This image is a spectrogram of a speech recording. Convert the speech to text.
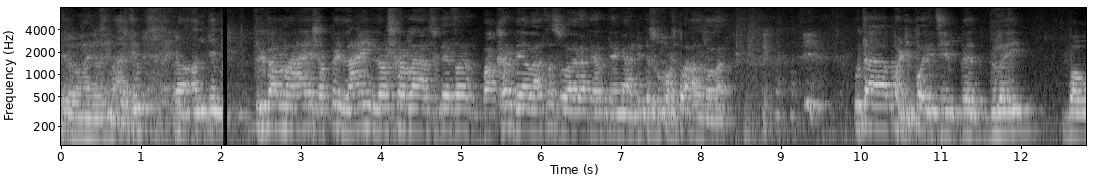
त्यो रमाइलो पनि भएको थियो। र अन्तिम त्रिपालमा आए सबै लाइन लस्कर लाएर छुटेछ भर्खर बिहा भएको छ सुहागरातीहरू त्यहाँ गाँटी त्यसको कस्तो हालत होला। उतापट्टि परिचय दुलै बाउ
